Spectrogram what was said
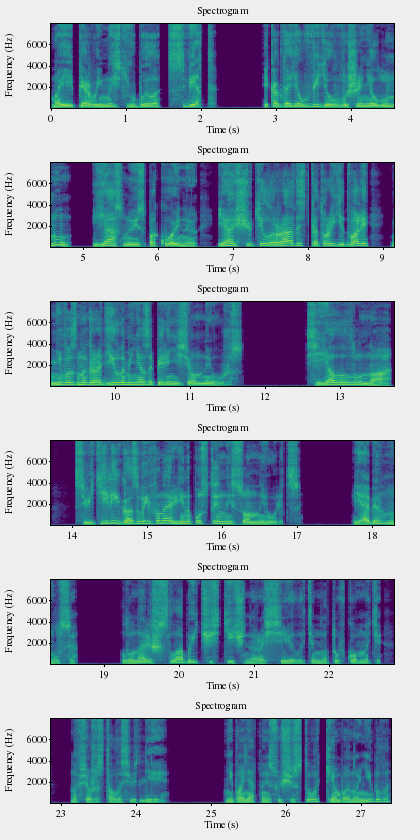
Моей первой мыслью было «свет». И когда я увидел в вышине луну, ясную и спокойную, я ощутил радость, которая едва ли не вознаградила меня за перенесенный ужас. Сияла луна, светили и газовые фонари на пустынной сонной улице. Я обернулся. Луна лишь слабо и частично рассеяла темноту в комнате, но все же стало светлее. Непонятное существо, кем бы оно ни было,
